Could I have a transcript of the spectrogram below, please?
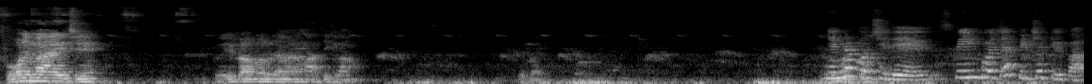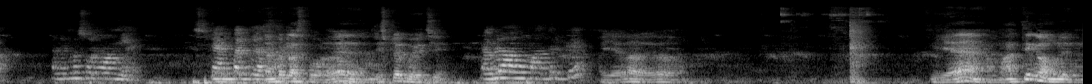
ஃபோனுமே ஆயிடுச்சு. பெரிய ப்ராப்ளம் இல்லை வேணா மாத்திக்கலாம். என்ன போச்சு இது? ஸ்கிரீன் போச்சா பிக்சர் டியூபா அது என்ன சொல்லுவாங்களே. டெம்பர் கிளாஸ் டெம்பர் கிளாஸ் போட. டிஸ்பிளே போயிடுச்சு. எவ்வளவு ஆகும் மாத்திருக்கு ஆயிரம் ஏன்? மாத்திக்கலாம் மாத்திக்கலாம்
